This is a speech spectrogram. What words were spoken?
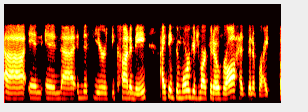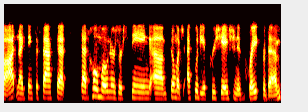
uh, in in uh, in this year's economy. I think the mortgage market overall has been a bright spot, and I think the fact that that homeowners are seeing um, so much equity appreciation is great for them.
